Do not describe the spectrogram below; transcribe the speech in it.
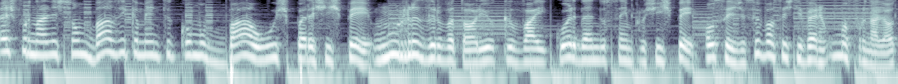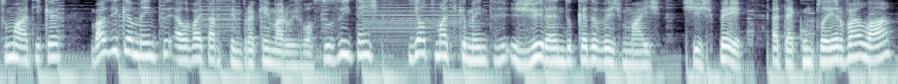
as fornalhas são basicamente como baús para XP, um reservatório que vai guardando sempre o XP. Ou seja, se vocês tiverem uma fornalha automática, Basicamente, ela vai estar sempre a queimar os vossos itens e automaticamente gerando cada vez mais XP, até que um player vai lá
